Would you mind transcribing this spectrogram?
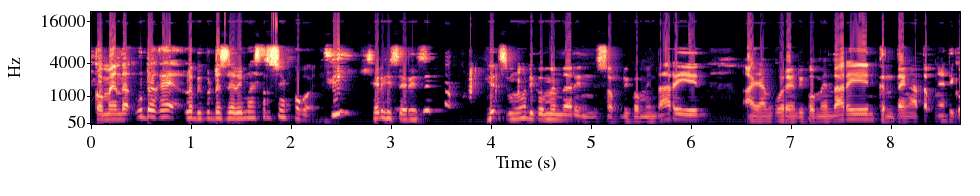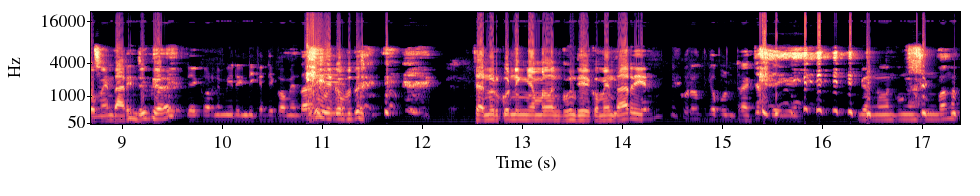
Komentar udah kayak lebih pedas dari Master Chef pokoknya. serius serius. Ya, semua dikomentarin, sop dikomentarin, ayam goreng dikomentarin, genteng atapnya dikomentarin juga. Dekornya miring dikit di komentar. Iya kebetulan. Janur kuningnya melengkung dikomentarin. Ini kurang 30 derajat deh. kayaknya. Nggak ngelengkung-ngelengkung banget.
